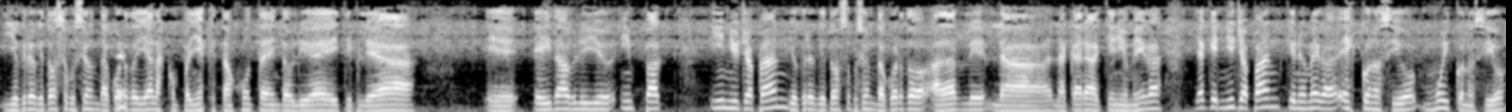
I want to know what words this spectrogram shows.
y yo creo que todos se pusieron de acuerdo ya las compañías que están juntas en WA, AAA, eh, AW, Impact y New Japan, yo creo que todos se pusieron de acuerdo a darle la, la cara a Kenny Omega, ya que en New Japan Kenny Omega es conocido, muy conocido,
